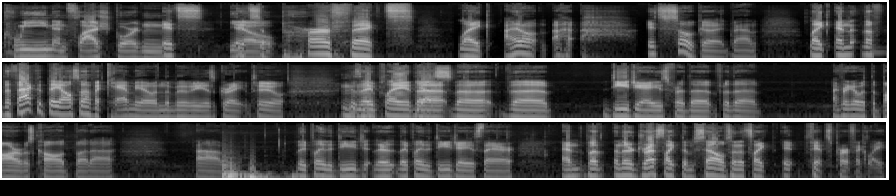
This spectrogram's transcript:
Queen and Flash Gordon. It's You it's know- perfect like I don't I, it's so good, man. Like and the the fact that they also have a cameo in the movie is great too. Cuz they play the Mm-hmm. Yes. the the DJs for the for the I forget what the bar was called, but uh um they play the DJ they play the DJs there and but and they're dressed like themselves and it's like it fits perfectly.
